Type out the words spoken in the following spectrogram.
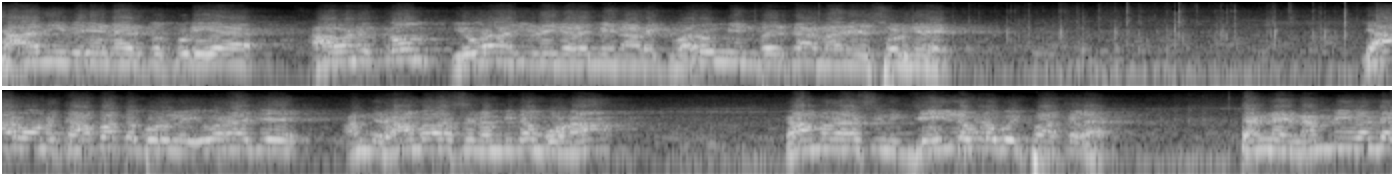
சாதி வீரனா இருக்கக்கூடிய அவனுக்கும் யுவராஜுடைய நிலைமை நாளைக்கு வரும் என்பதற்காக நான் இதை சொல்கிறேன். யாரும் ஒண்ணு காப்பாத்த பொருள் யுவராஜ் அந்த ராமதாசை நம்பி தான் போனான் ராமதாஸ் ஜெயில கூட போய் பார்க்கல. தன்னை நம்பி வந்த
